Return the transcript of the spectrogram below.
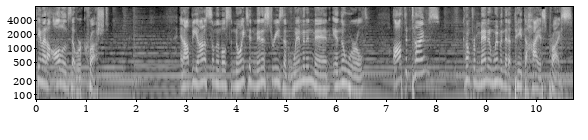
came out of olives that were crushed. And I'll be honest, some of the most anointed ministries of women and men in the world oftentimes come from men and women that have paid the highest price.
